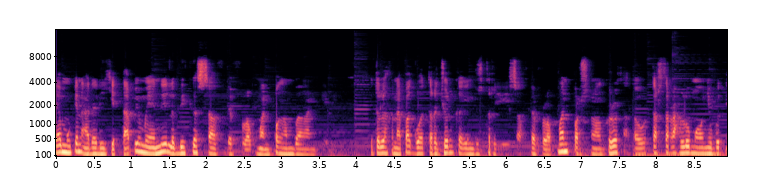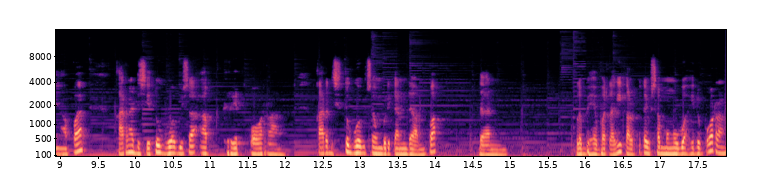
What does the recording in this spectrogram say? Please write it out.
ya mungkin ada dikit tapi mainly lebih ke self development pengembangan diri itulah kenapa gue terjun ke industri self development personal growth atau terserah lu mau nyebutnya apa karena di situ gue bisa upgrade orang. Karena di situ gue bisa memberikan dampak dan lebih hebat lagi kalau kita bisa mengubah hidup orang.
